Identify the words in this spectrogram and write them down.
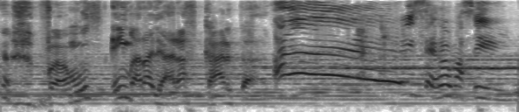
vamos embaralhar as cartas. Aê! Encerramos assim.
